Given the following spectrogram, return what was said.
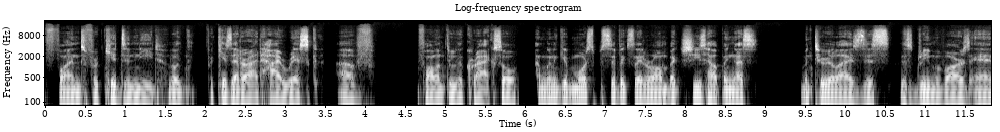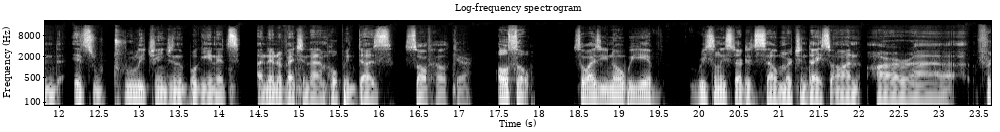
funds for kids in need, for kids that are at high risk of falling through the cracks. So I'm going to give more specifics later on, but she's helping us materialize this this dream of ours and it's truly changing the boogie and it's an intervention that I'm hoping does solve healthcare. Also, so as you know, we have recently started to sell merchandise on our uh, for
